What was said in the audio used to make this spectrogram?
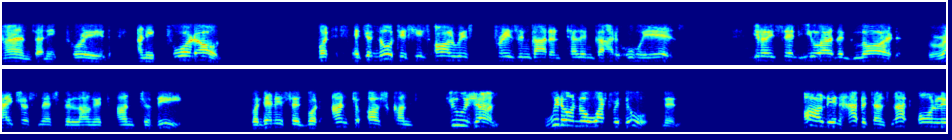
hands and he prayed and he poured out. But if you notice, he's always praising God and telling God who he is. You know, he said, You are the Lord, righteousness belongeth unto thee. But then he said, But unto us confusion. We don't know what we do then. All the inhabitants, not only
